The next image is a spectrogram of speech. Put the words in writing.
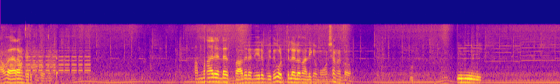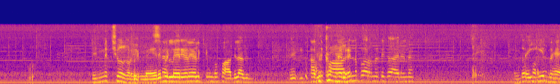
അവൻ വേറെ വണ്ടി എടുത്തു. എന്നാലും എന്റെ ഫാദർ നീര് ഇത് കൊടുത്തില്ലല്ലോ നാലിക്ക് മോശമാണ് കേട്ടോ ഇമ്മച്യൂർ കളി പിള്ളേര് പിള്ളേര് കളി കളിക്കുമ്പോ ഫാദിൽ അത് അതൊക്കെ മേലെ. പറഞ്ഞിട്ട് കാര്യമില്ല എന്തോ സയ്യിബ് പറഞ്ഞു. ഹേ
